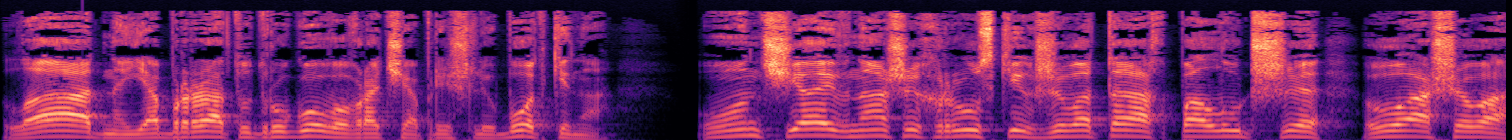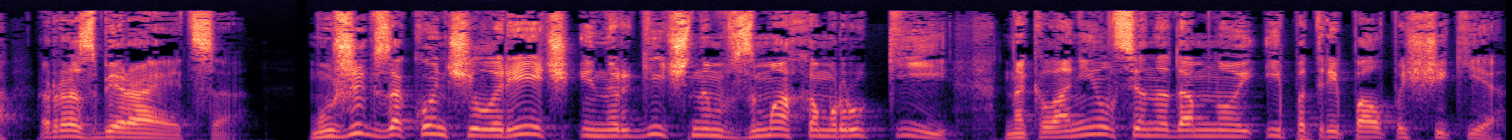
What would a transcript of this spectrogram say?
Ладно, я брату другого врача пришлю, Боткина». Он чай в наших русских животах получше вашего разбирается. Мужик закончил речь энергичным взмахом руки, наклонился надо мной и потрепал по щеке.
